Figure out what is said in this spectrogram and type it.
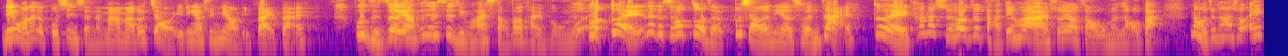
连我那个不信神的妈妈都叫我一定要去庙里拜拜。不止这样，这件事情我还扫到台风尾。哦，对，那个时候作者不晓得你的存在，对，他那时候就打电话来说要找我们老板，那我就跟他说，哎，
